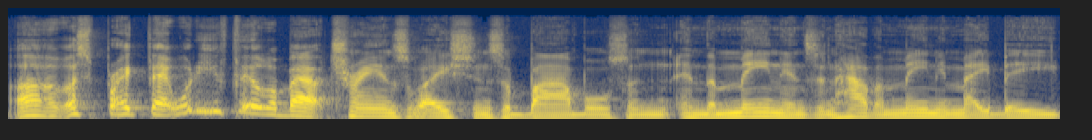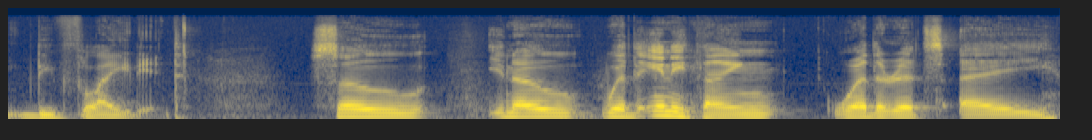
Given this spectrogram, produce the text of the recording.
uh, let's break that. What do you feel about translations of Bibles and and the meanings and how the meaning may be deflated? So, you know, with anything, whether it's a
